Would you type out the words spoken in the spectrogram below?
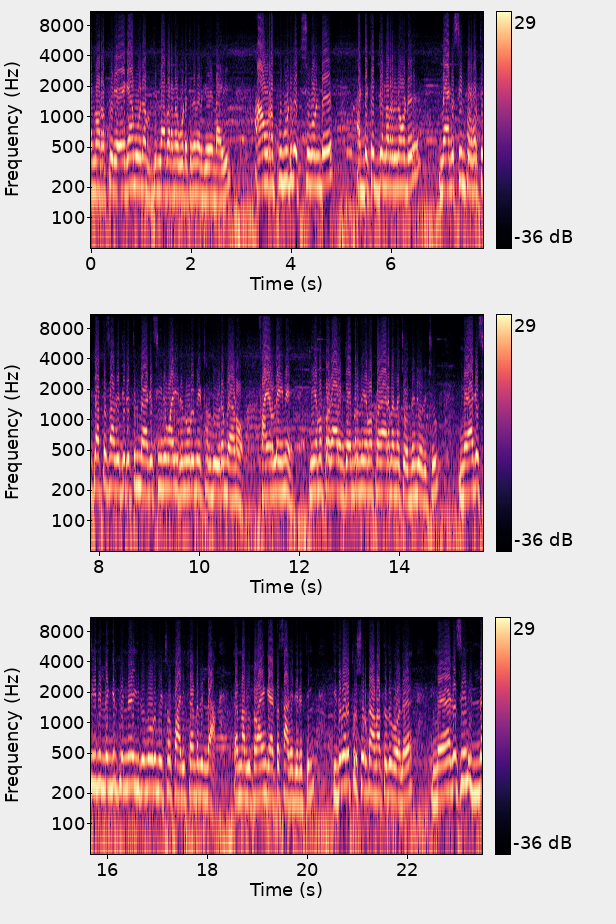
എന്ന ഉറപ്പ് രേഖാമൂലം ജില്ലാ ഭരണകൂടത്തിന് നൽകുകയുണ്ടായി. ആ ഉറപ്പ് കൂടി വെച്ചുകൊണ്ട് അഡ്വക്കേറ്റ് ജനറലിനോട് മാഗസീൻ പ്രവർത്തിക്കാത്ത സാഹചര്യത്തിൽ മാഗസീനുമായി ഇരുന്നൂറ് മീറ്റർ ദൂരം വേണോ? ഫയർ ലൈന് നിയമപ്രകാരം കേന്ദ്ര നിയമപ്രകാരം എന്ന ചോദ്യം ചോദിച്ചു. മാഗസീൻ ഇല്ലെങ്കിൽ പിന്നെ ഇരുന്നൂറ് മീറ്റർ പാലിക്കേണ്ടതില്ല എന്ന അഭിപ്രായം കേട്ട സാഹചര്യത്തിൽ ഇതുവരെ തൃശ്ശൂർ കാണാത്തതുപോലെ മാഗസീൻ ഇല്ല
